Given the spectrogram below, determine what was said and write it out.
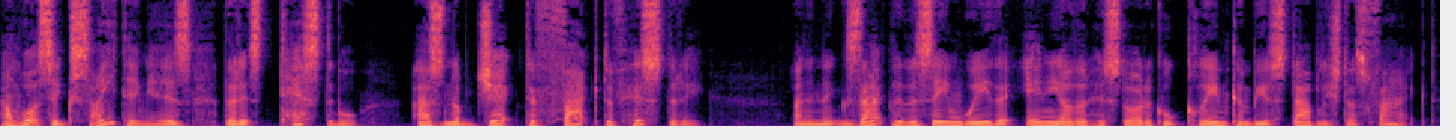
and what's exciting is that it's testable as an objective fact of history, and in exactly the same way that any other historical claim can be established as fact.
